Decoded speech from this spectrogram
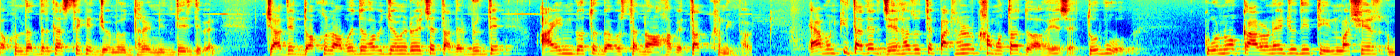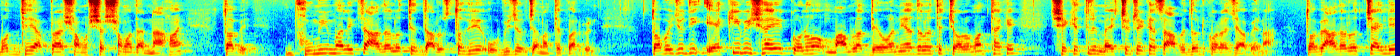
দখলদারদের কাছ থেকে জমি উদ্ধারের নির্দেশ দেবেন। যাদের দখল অবৈধভাবে জমি রয়েছে, তাদের বিরুদ্ধে আইনগত ব্যবস্থা নেওয়া হবে তাৎক্ষণিকভাবে। এমনকি তাদের জেল হাজতে পাঠানোর ক্ষমতা দেওয়া হয়েছে। তবুও কোনো কারণে যদি তিন মাসের মধ্যে আপনার সমস্যার সমাধান না হয়, তবে ভূমি মালিকরা আদালতের দ্বারস্থ হয়ে অভিযোগ জানাতে পারবেন। তবে যদি একই বিষয়ে কোনো মামলা দেওয়ানি আদালতে চলমান থাকে, সেক্ষেত্রে ম্যাজিস্ট্রেটের কাছে আবেদন করা যাবে না। তবে আদালত চাইলে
